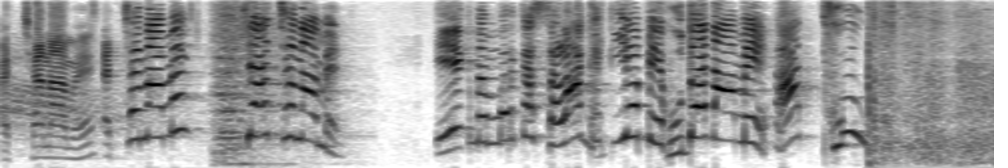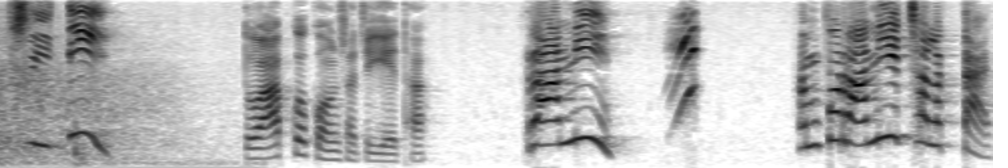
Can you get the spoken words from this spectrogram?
अच्छा नाम है? अच्छा नाम है? क्या अच्छा नाम है? एक नंबर का सड़ा घटिया बेहुदा नाम है। आ तो आपको कौन सा चाहिए था? रानी। हमको रानी अच्छा लगता है।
